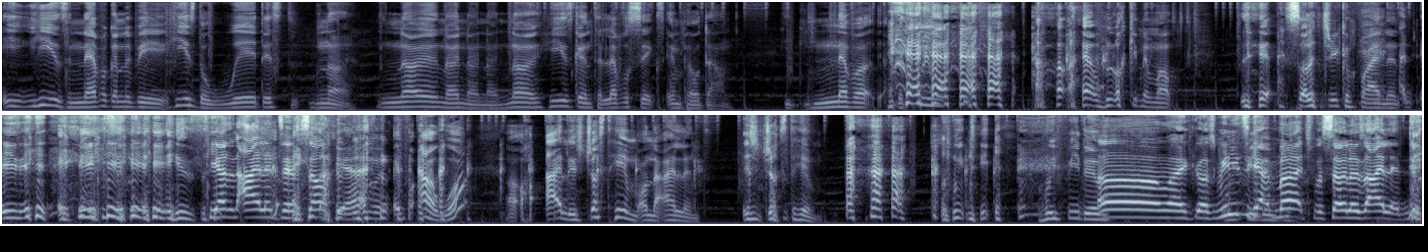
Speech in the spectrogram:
He, he is never going to be. He is the weirdest. No, no, no, no, no, no. He is going to level six, impel down. He never. key- I am locking him up. Solitary confinement. He- he, he- he has an island to himself. Yeah. If- ah, what? Uh, island. It's just him on the island. It's just him. we, we feed him. Oh my gosh, we need to get him- merch for Solo's Island.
